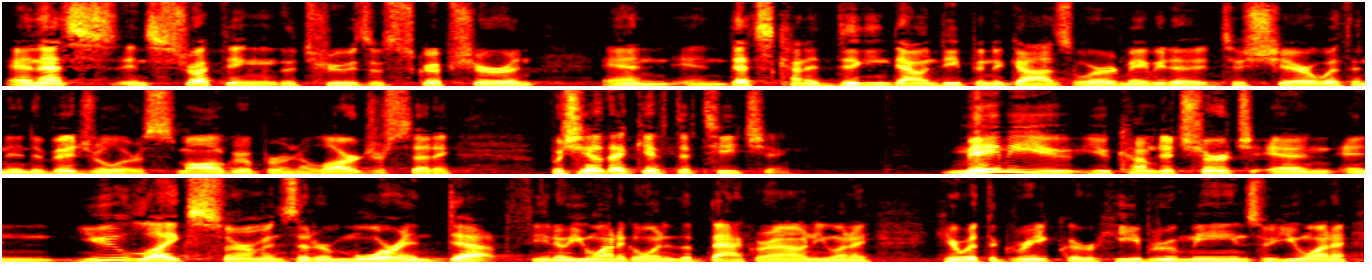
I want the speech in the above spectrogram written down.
And that's instructing the truths of Scripture and and, and that's kind of digging down deep into God's Word, maybe to, to share with an individual or a small group or in a larger setting. But you have that gift of teaching. Maybe you, you come to church and, and you like sermons that are more in depth. You know, you want to go into the background, you want to hear what the Greek or Hebrew means, or you want to,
